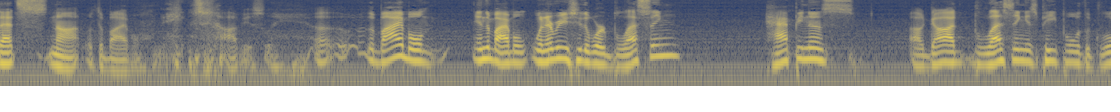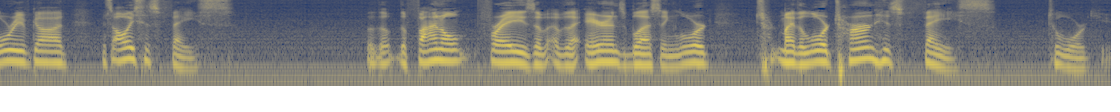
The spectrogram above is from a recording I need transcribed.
That's not what the Bible means, obviously. Uh, the Bible, in the Bible, whenever you see the word blessing, happiness, uh, God blessing his people, with the glory of God. It's always his face. The, the final phrase of, of the Aaron's blessing, Lord, may the Lord turn his face toward you.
